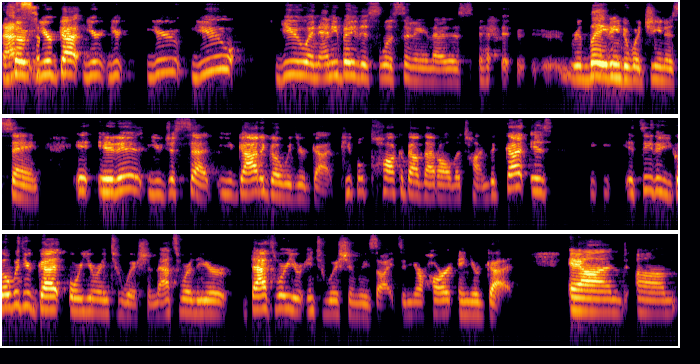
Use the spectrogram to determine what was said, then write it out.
that's so your gut you you you you you and anybody that's listening that is eh, eh, relating to what gina's saying it, it is you just said you got to go with your gut. People talk about that all the time. The gut is it's either you go with your gut or your intuition. That's where your that's where your intuition resides in your heart and your gut. And um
